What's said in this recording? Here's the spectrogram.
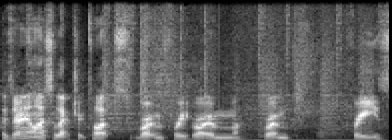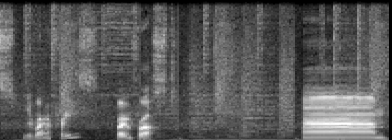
Is there any Ice Electric types? Rotom, free, Rotom, Rotom Freeze? Is it Rotom Freeze? Rotom Frost. Um,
